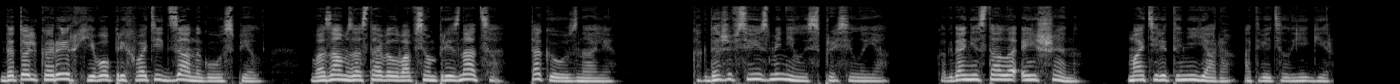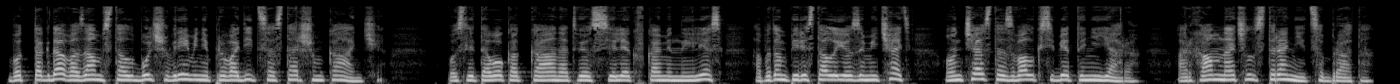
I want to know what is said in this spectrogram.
Да только Рырх его прихватить за ногу успел. Вазам заставил во всем признаться, так и узнали. «Когда же все изменилось?» — спросила я. «Когда не стало Эйшен, матери Таньяра», — ответил Егир. «Вот тогда Вазам стал больше времени проводить со старшим каанчи. После того, как Каан отвез Селек в каменный лес, а потом перестал ее замечать, он часто звал к себе Таньяра. Архам начал сторониться брата.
